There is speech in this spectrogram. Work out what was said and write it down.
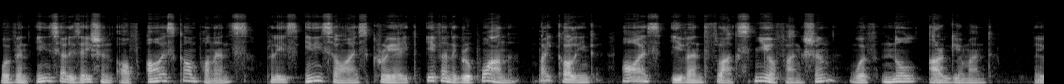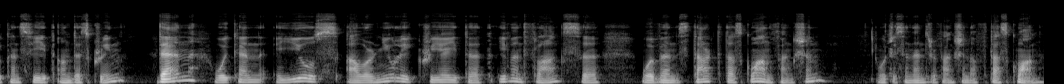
within initialization of OS components, please initialize create event group 1 by calling OS event flags new function with null argument. You can see it on the screen. Then we can use our newly created event flags uh, within start task 1 function, which is an entry function of task 1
